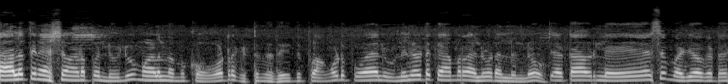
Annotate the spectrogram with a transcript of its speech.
കാലത്തിന് ശേഷമാണ് ഇപ്പൊ ലുലു മാളിൽ നമുക്ക് ഓർഡർ കിട്ടുന്നത്. ഇതിപ്പോ അങ്ങോട്ട് പോയാൽ ഉള്ളിലോട്ട് ക്യാമറ അലോഡ് അല്ലല്ലോ. ചേട്ടാ ഒരു ലേശം വഴി നോക്കട്ടെ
